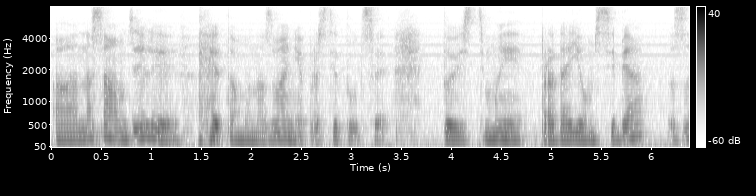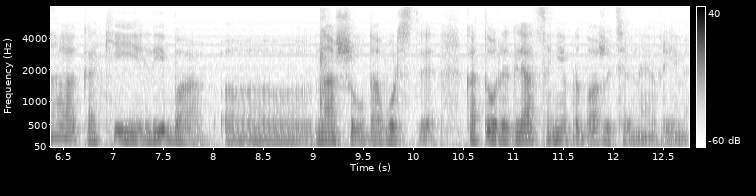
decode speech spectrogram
а на самом деле этому название проституция. То есть мы продаем себя за какие-либо э, наши удовольствия, которые длятся непродолжительное время.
